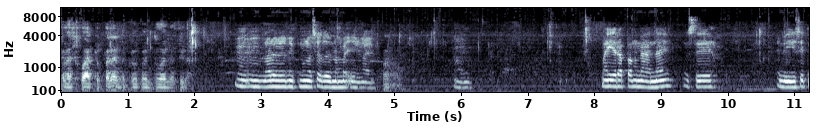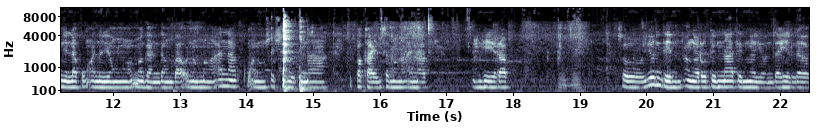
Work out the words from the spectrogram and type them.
Alas 4 pala, nagkukwentuhan na sila. Mm naririnig mo na sila na maingay. Oo. Um, mahirap ang nanay kasi iniisip nila kung ano yung magandang baon ng mga anak, kung anong susunod na ipakain sa mga anak. Ang hirap. Mhm. So, yun din ang routine natin ngayon dahil uh,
